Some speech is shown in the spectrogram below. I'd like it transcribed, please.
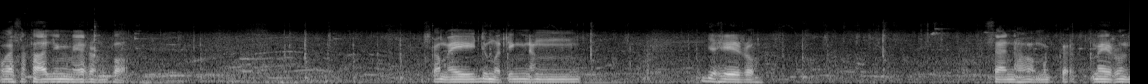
Baka sakaling meron pa. Baka may dumating ng biyahero. Sana magka, mayroon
